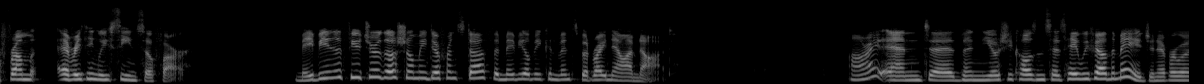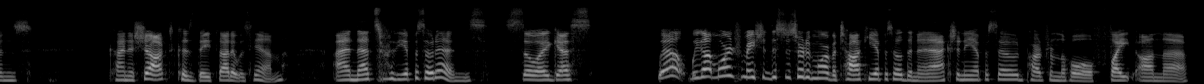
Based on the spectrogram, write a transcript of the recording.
from everything we've seen so far. Maybe in the future they'll show me different stuff and maybe I'll be convinced, but right now I'm not. All right, and uh, then Yoshi calls and says, "Hey, we found the mage," and everyone's kind of shocked because they thought it was him, and that's where the episode ends. So I guess well, we got more information. This is sort of more of a talky episode than an actiony episode, apart from the whole fight on the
